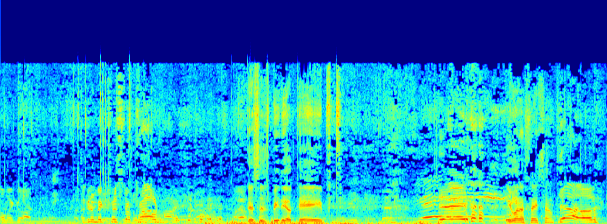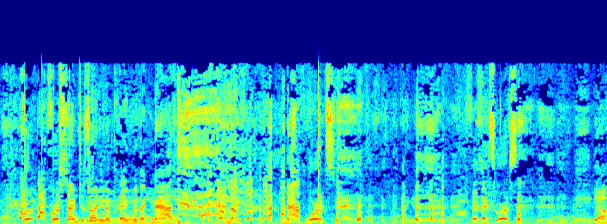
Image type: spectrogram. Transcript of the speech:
oh my god. I'm gonna make Tristar proud. This is videotaped. Yay! You want to say something? Yeah, um, fir- first time designing a plane with like math, and like math works, physics works. Yeah,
